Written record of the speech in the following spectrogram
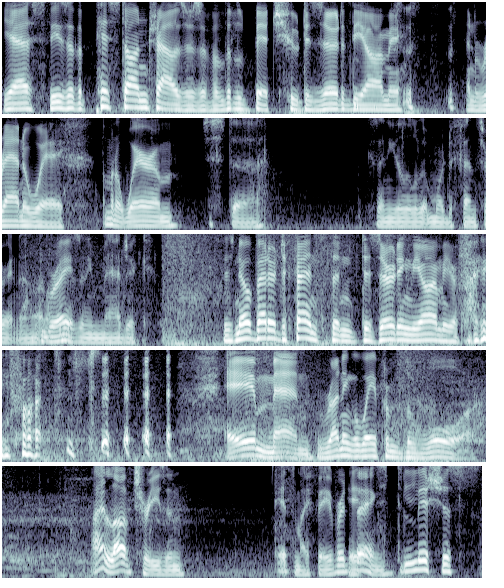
Yes, these are the pissed on trousers of a little bitch who deserted the army and ran away. I'm gonna wear them just uh, because I need a little bit more defense right now. I don't Right. there's any magic. There's no better defense than deserting the army you're fighting for. Amen. Running away from the war. I love treason. It's my favorite It's thing. It's delicious.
